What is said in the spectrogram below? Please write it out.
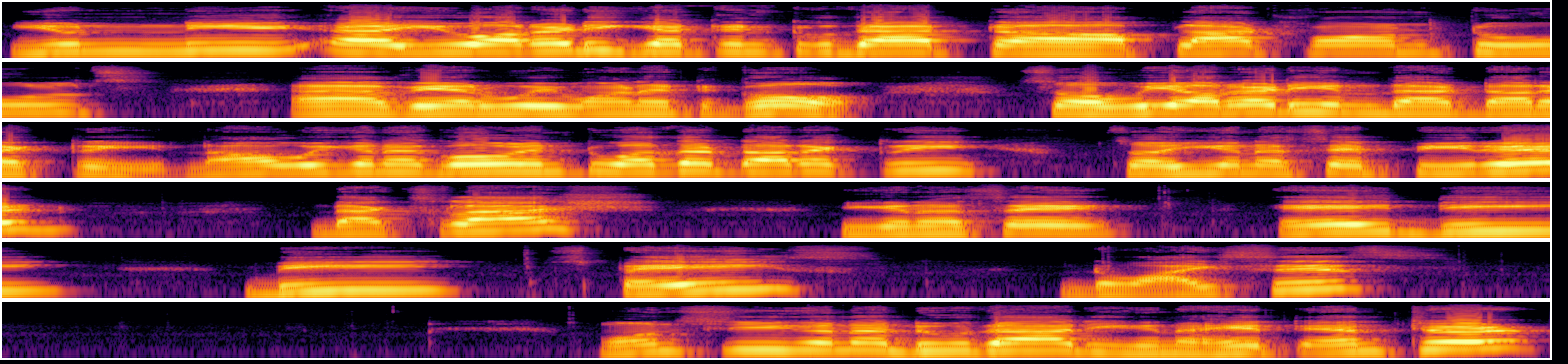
you need uh, you already get into that uh, platform tools uh, where we want it to go. So we already in that directory. Now we're gonna go into other directory. So you're gonna say period backslash. You're gonna say a d b space devices. Once you're gonna do that you're gonna hit enter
